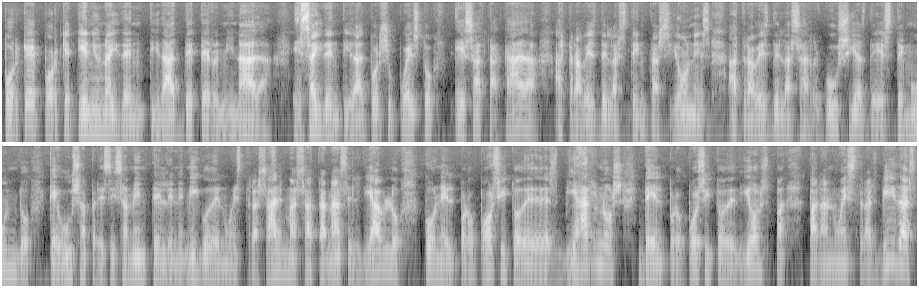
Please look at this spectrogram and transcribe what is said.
por qué? Porque tiene una identidad determinada. Esa identidad, por supuesto, es atacada a través de las tentaciones, a través de las argucias de este mundo que usa precisamente el enemigo de nuestras almas, Satanás el diablo, con el propósito de desviarnos del propósito de Dios para nuestras vidas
